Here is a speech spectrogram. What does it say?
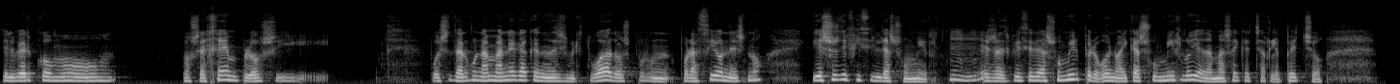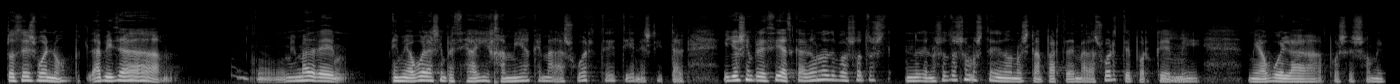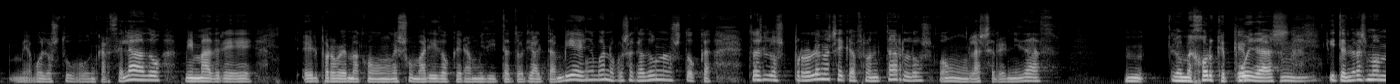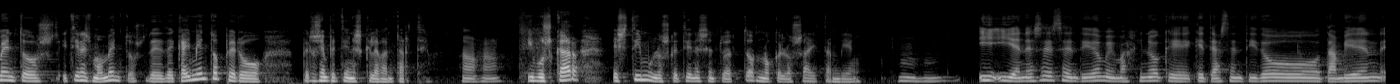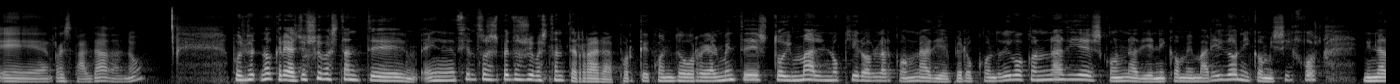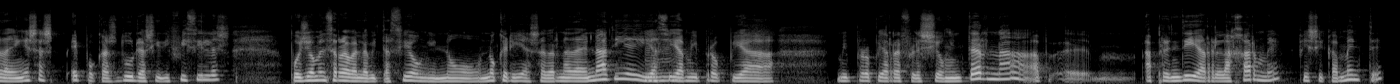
El ver cómo los ejemplos y, pues de alguna manera quedan desvirtuados por, un- por acciones, ¿no? Y eso es difícil de asumir. Es difícil de asumir, pero bueno, hay que asumirlo y además hay que echarle pecho. Entonces, bueno, la vida, mi madre y mi abuela siempre decía, ay, hija mía, qué mala suerte tienes y tal. Y yo siempre decía, cada uno de vosotros, de nosotros hemos tenido nuestra parte de mala suerte, porque mi, mi abuela, pues eso, mi, mi abuelo estuvo encarcelado, mi madre el problema con su marido que era muy dictatorial también. Bueno, pues a cada uno nos toca. Entonces los problemas hay que afrontarlos con la serenidad, mm, lo mejor que puedas y tendrás momentos, y tienes momentos de decaimiento, pero, pero siempre tienes que levantarte y buscar estímulos que tienes en tu entorno, que los hay también. Y, y en ese sentido me imagino que, que te has sentido también eh, respaldada, ¿no? Pues no creas, yo soy bastante, en ciertos aspectos soy bastante rara, porque cuando realmente estoy mal no quiero hablar con nadie, pero cuando digo con nadie es con nadie, ni con mi marido, ni con mis hijos, ni nada. En esas épocas duras y difíciles, pues yo me encerraba en la habitación y no, no quería saber nada de nadie y hacía mi propia, mi propia reflexión interna, eh, aprendí a relajarme físicamente.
